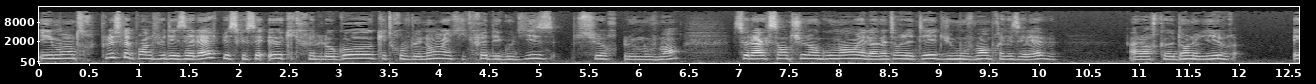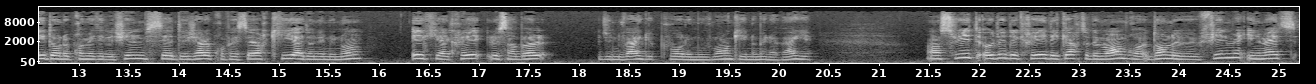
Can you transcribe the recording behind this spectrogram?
Il montre plus le point de vue des élèves, puisque c'est eux qui créent le logo, qui trouvent le nom et qui créent des goodies sur le mouvement. Cela accentue l'engouement et la notoriété du mouvement auprès des élèves, alors que dans le livre, et dans le premier téléfilm, c'est déjà le professeur qui a donné le nom et qui a créé le symbole d'une vague pour le mouvement qui est nommé la vague. Ensuite, au lieu de créer des cartes de membres, dans le film, ils mettent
